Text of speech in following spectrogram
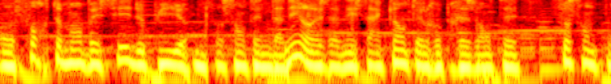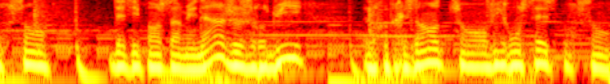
ont fortement baissé depuis une soixantaine d'années. Dans les années 50, elles représentaient 60% des dépenses d'un ménage. Aujourd'hui, elles représentent environ 16%.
